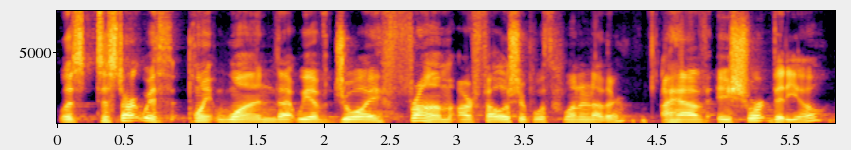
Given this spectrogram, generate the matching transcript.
Let's to start with point one that we have joy from our fellowship with one another. I have a short video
